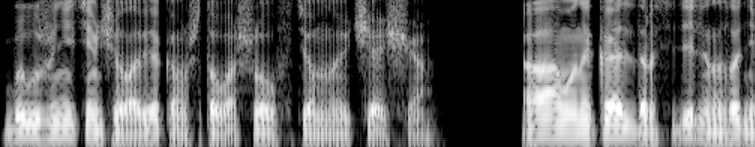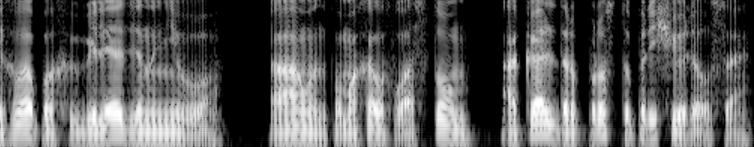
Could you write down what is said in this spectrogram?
был уже не тем человеком, что вошел в темную чащу. А Амон и Кальдер сидели на задних лапах, глядя на него. Амон помахал хвостом, а Кальдер просто прищурился.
